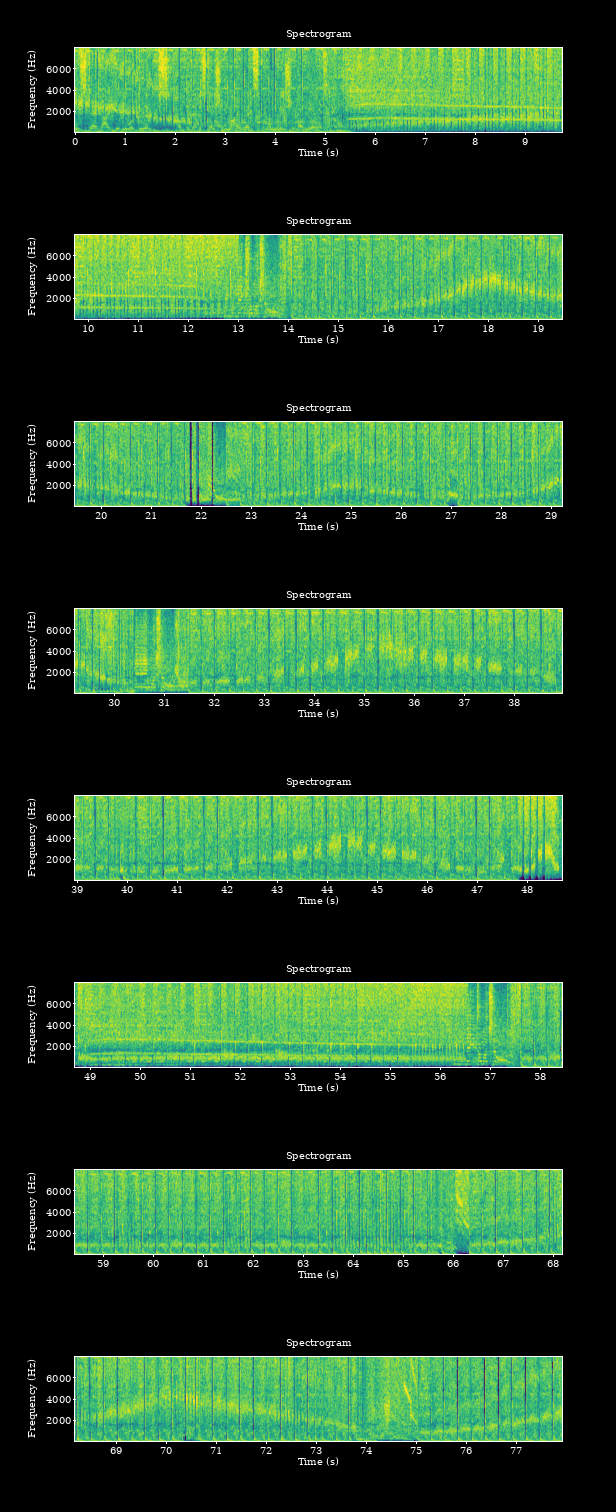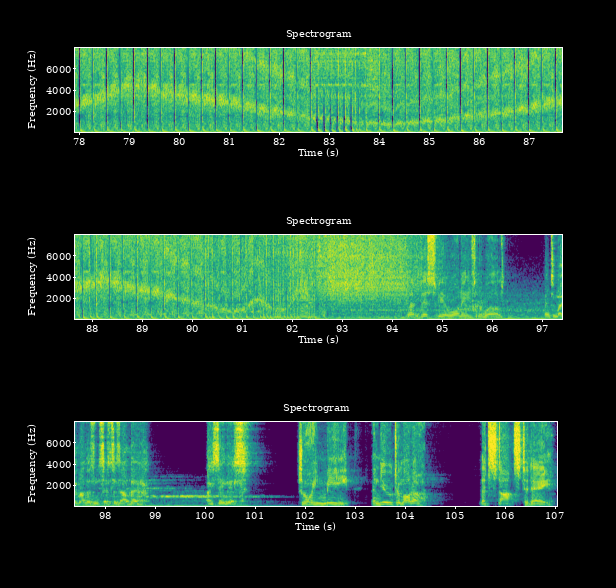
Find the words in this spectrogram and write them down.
Instead, I give you a glimpse of the devastation my race can unleash upon yours. Make so much noise. To the world. And to my brothers and sisters out there, I say this. Join me, a new tomorrow that starts today.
